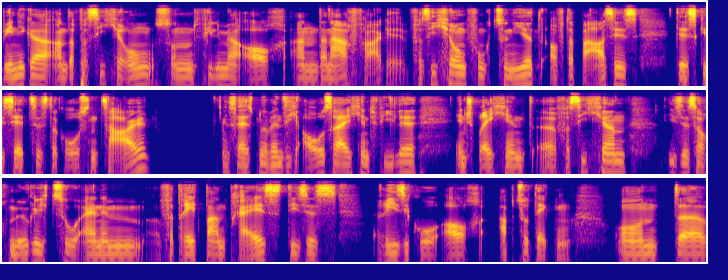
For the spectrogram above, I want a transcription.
weniger an der Versicherung, sondern vielmehr auch an der Nachfrage. Versicherung funktioniert auf der Basis des Gesetzes der großen Zahl. Das heißt, nur wenn sich ausreichend viele entsprechend äh, versichern, ist es auch möglich, zu einem vertretbaren Preis dieses Risiko auch abzudecken. Und äh,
